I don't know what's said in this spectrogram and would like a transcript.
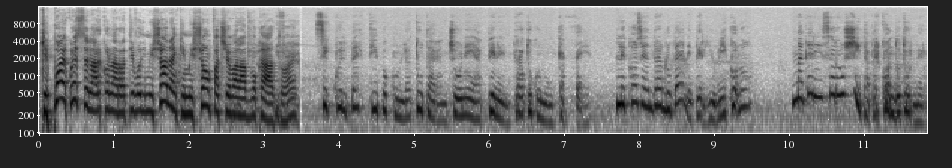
Che poi questo è l'arco narrativo di Michonne, anche Michonne faceva l'avvocato, eh. Se quel bel tipo con la tuta arancione è appena entrato con un caffè, le cose andranno bene per Yumiko, no? Magari sarà uscita per quando tornerò.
